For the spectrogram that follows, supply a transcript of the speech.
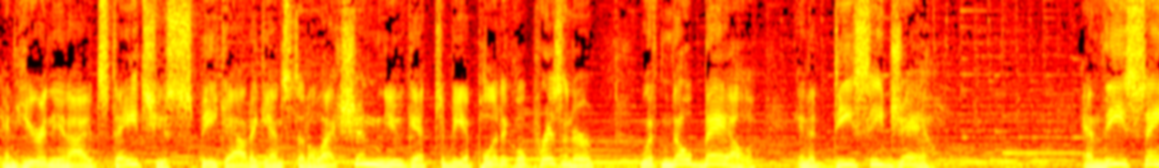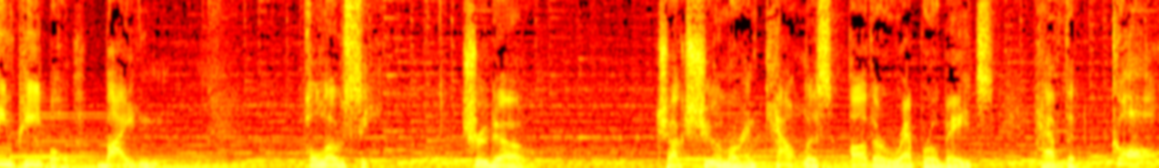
And here in the United States, you speak out against an election, you get to be a political prisoner with no bail in a D.C. jail. And these same people, Biden, Pelosi, Trudeau, Chuck Schumer, and countless other reprobates have the gall.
